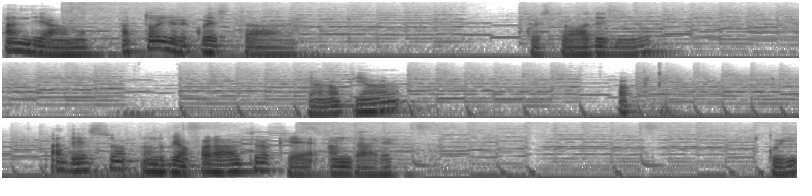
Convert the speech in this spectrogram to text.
andiamo a togliere questa questo adesivo piano piano ok adesso non dobbiamo fare altro che andare. Qui.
